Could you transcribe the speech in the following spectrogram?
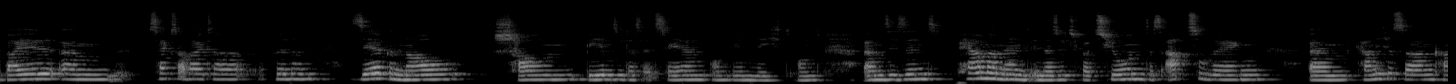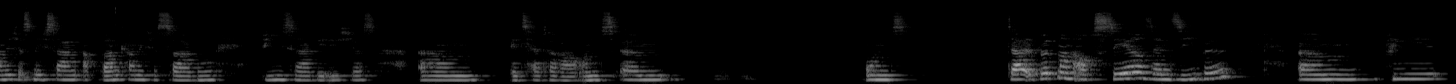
weil ähm, Sexarbeiterinnen sehr genau schauen, wem sie das erzählen und wem nicht. Und ähm, sie sind permanent in der Situation, das abzuwägen, ähm, kann ich es sagen, kann ich es nicht sagen, ab wann kann ich es sagen, wie sage ich es, ähm, etc. Und, ähm, und da wird man auch sehr sensibel, ähm, wie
